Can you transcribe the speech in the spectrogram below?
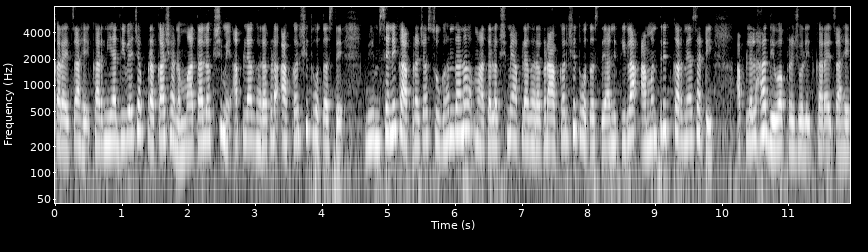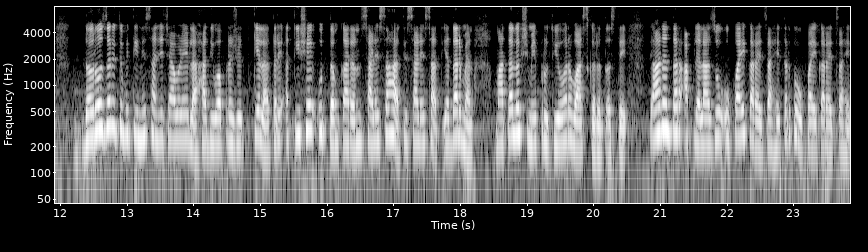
करायचा आहे. कारण या दिव्याच्या प्रकाशानं माता लक्ष्मी आपल्या घराकडे आकर्षित होत असते. भीमसेनी कापराच्या सुगंधानं माता लक्ष्मी आपल्या घराकडे आकर्षित होत असते आणि तिला आमंत्रित करण्यासाठी आपल्याला हा दिवा प्रज्वलित करायचा आहे. दररोज जरी तुम्ही तिन्ही सांजेच्या वेळेला हा दिवा प्रज्वलित केला तरी अतिशय उत्तम कारण साडेसहा ते साडेसात या दरम्यान माता लक्ष्मी पृथ्वीवर वास करत असते. त्यानंतर आपल्याला जो उपाय करायचा आहे तर तो उपाय करायचा आहे.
